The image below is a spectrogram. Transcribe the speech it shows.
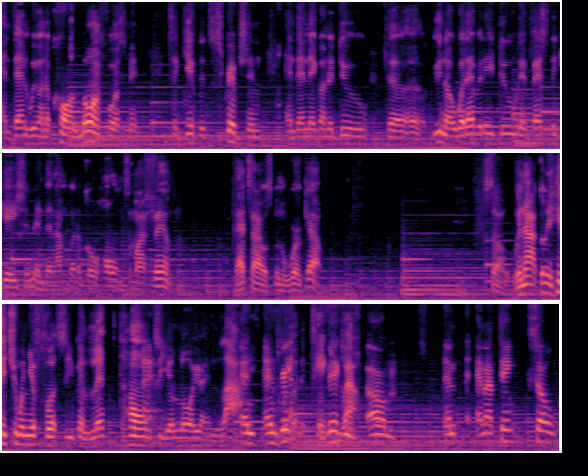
And then we're gonna call law enforcement to give the description, and then they're gonna do the, you know, whatever they do, the investigation, and then I'm gonna go home to my family. That's how it's gonna work out. So we're not gonna hit you in your foot so you can limp home to your lawyer and lie. And and we're Vic, gonna take Vicky, you out. um, and and I think so.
